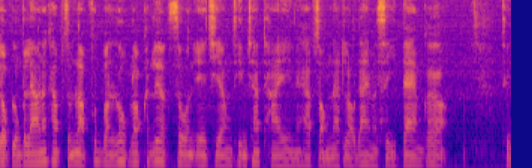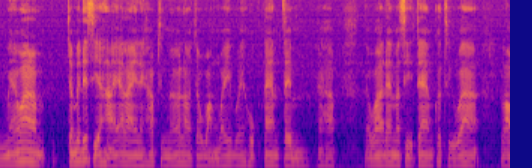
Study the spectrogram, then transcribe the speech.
จบลงไปแล้วนะครับสำหรับฟุตบอลโลกรอบคัดเลือกโซนเอเชียของทีมชาติไทยนะครับสองนัดเราได้มา 4 แต้มก็ ถึงแม้ว่าจะไม่ได้เสียหายอะไรนะครับ ถึงแม้ว่าเราจะหวังไว้ไว้ 6 แต้มเต็มนะครับ แต่ว่าได้มา 4 แต้มก็ถือว่าเรา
